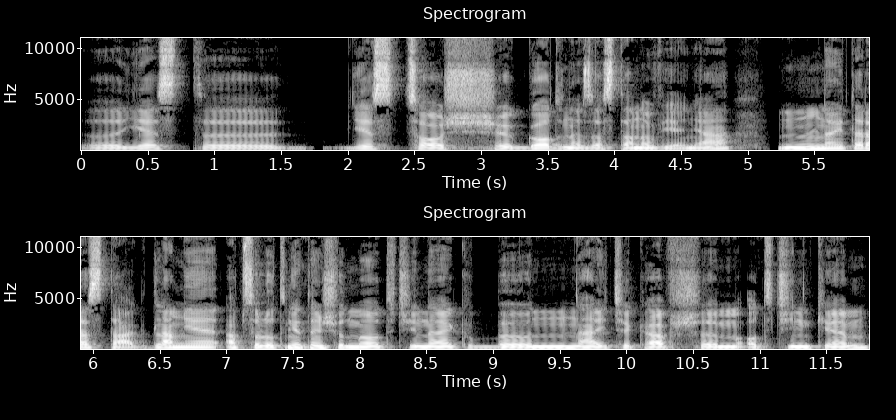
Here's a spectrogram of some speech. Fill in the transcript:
y, jest, y, jest coś godne zastanowienia. No i teraz tak, dla mnie absolutnie ten siódmy odcinek był najciekawszym odcinkiem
